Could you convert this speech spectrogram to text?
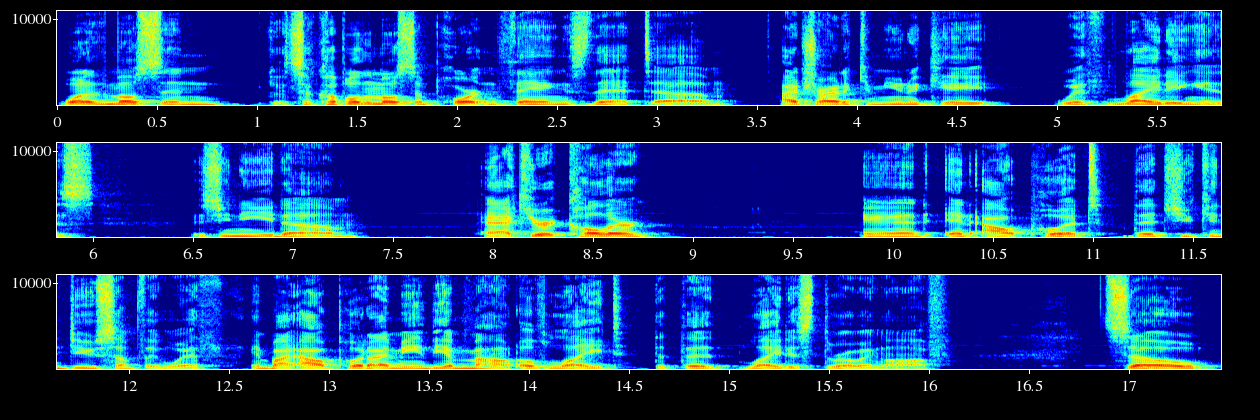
one of the most in, it's a couple of the most important things that um, I try to communicate with lighting is is you need um, accurate color and an output that you can do something with. And by output, I mean the amount of light that the light is throwing off. So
